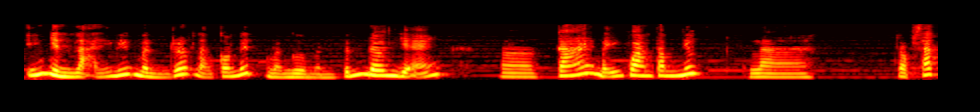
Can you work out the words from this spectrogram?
yến nhìn lại biết mình rất là con nít và người mình tính đơn giản. À, cái mà yến quan tâm nhất là đọc sách.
